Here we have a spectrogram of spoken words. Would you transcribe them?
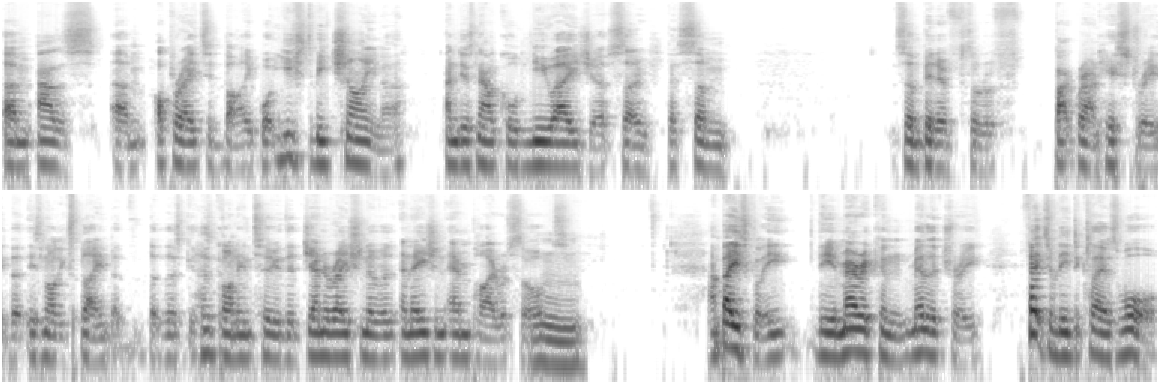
um, as um, operated by what used to be China and is now called New Asia. So there's some some bit of sort of background history that is not explained, but that has gone into the generation of an Asian empire of sorts. Mm. And basically, the American military effectively declares war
